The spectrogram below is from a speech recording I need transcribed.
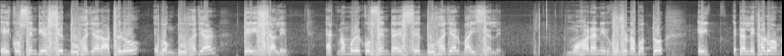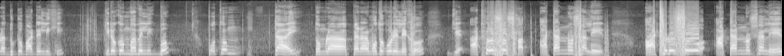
এই কোশ্চেনটি এসছে দু হাজার আঠেরো এবং দু হাজার তেইশ সালে। এক নম্বরের কোশ্চেনটা এসছে দু হাজার বাইশ সালে। মহারানীর ঘোষণাপত্র, এই এটা লেখারও আমরা দুটো পার্টে লিখি। কীরকমভাবে লিখব? প্রথমটাই তোমরা প্যারার মতো করে লেখো যে আঠেরোশো সাত, আটান্ন সালের, আঠেরোশো আটান্ন সালের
